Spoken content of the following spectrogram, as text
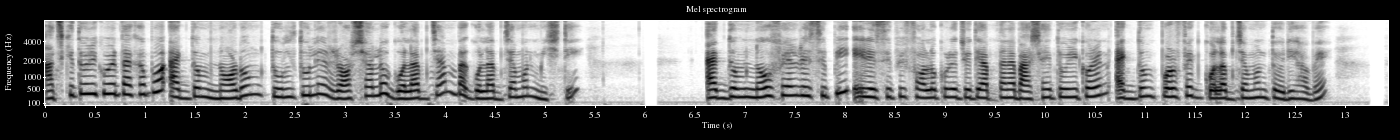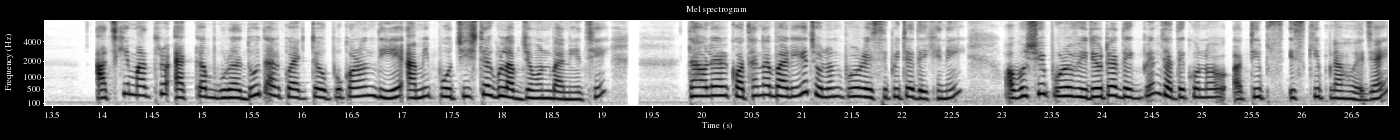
আজকে তৈরি করে দেখাবো একদম নরম, তুলতুলে, রসালো গোলাপজাম বা গোলাপজামুন মিষ্টি। একদম নো ফেল রেসিপি এই রেসিপি ফলো করে যদি আপনারা বাসায় তৈরি করেন, একদম পারফেক্ট গোলাপজামুন তৈরি হবে। আজকে মাত্র এক কাপ গুঁড়া দুধ আর কয়েকটা উপকরণ দিয়ে আমি পঁচিশটা গোলাপজামুন বানিয়েছি। তাহলে আর কথা না বাড়িয়ে চলুন পুরো রেসিপিটা দেখে নেই। অবশ্যই পুরো ভিডিওটা দেখবেন যাতে কোনো টিপস স্কিপ না হয়ে যায়।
